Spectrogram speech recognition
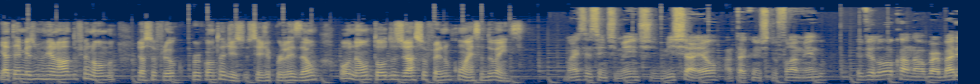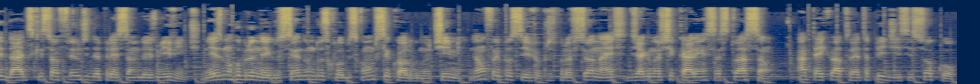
e até mesmo o Reinaldo Fenômeno já sofreu por conta disso, seja por lesão ou não, todos já sofreram com essa doença. Mais recentemente, Michael, atacante do Flamengo, revelou ao canal Barbaridades que sofreu de depressão em 2020. Mesmo o rubro-negro sendo um dos clubes com um psicólogo no time, não foi possível para os profissionais diagnosticarem essa situação, até que o atleta pedisse socorro.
